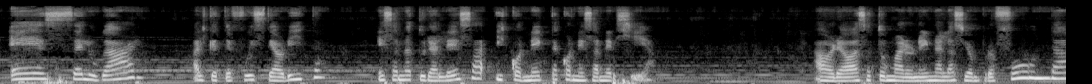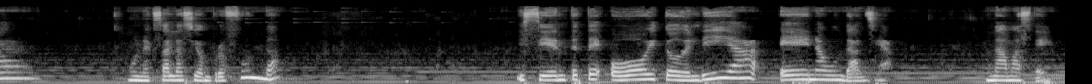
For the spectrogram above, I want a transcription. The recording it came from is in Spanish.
ese lugar al que te fuiste ahorita, esa naturaleza y conecta con esa energía. Ahora vas a tomar una inhalación profunda, una exhalación profunda y siéntete hoy todo el día en abundancia. Namaste.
